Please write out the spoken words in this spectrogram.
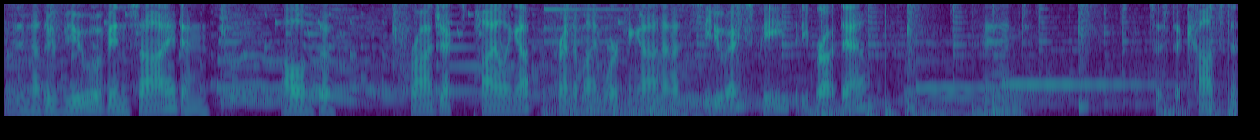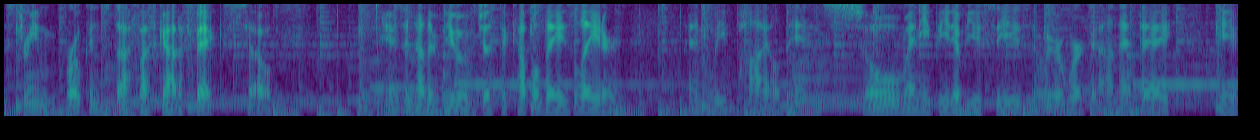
Here's another view of inside and all of the projects piling up. A friend of mine working on a Sea-Doo XP that he brought down. And just a constant stream of broken stuff I've got to fix. So here's another view of just a couple days later. And we piled in so many PWCs that we were working on that day. Eh,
